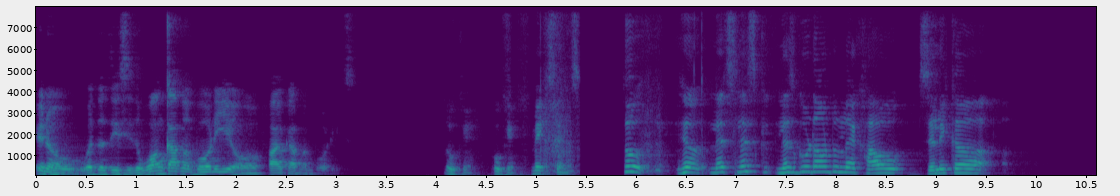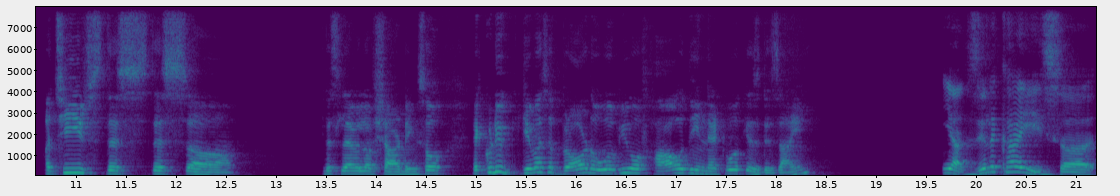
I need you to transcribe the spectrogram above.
you know, whether this is the one government body or five government bodies. Okay, okay, makes sense. So here, let's let's let's go down to like how Zilliqa achieves this this uh, this level of sharding. So, like, could you give us a broad overview of how the network is designed? Yeah, Zilliqa is uh,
